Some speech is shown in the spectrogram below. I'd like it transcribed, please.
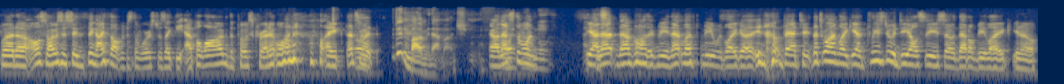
But uh, also, I was gonna say the thing I thought was the worst was like the epilogue, the post credit one. like that's Oh. what. It didn't bother me that much. Uh, that's Oh, the one. me. Yeah, just- that that bothered me. That left me with like a you know bad taste. That's why I'm like, yeah, please do a DLC so that'll be like you know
